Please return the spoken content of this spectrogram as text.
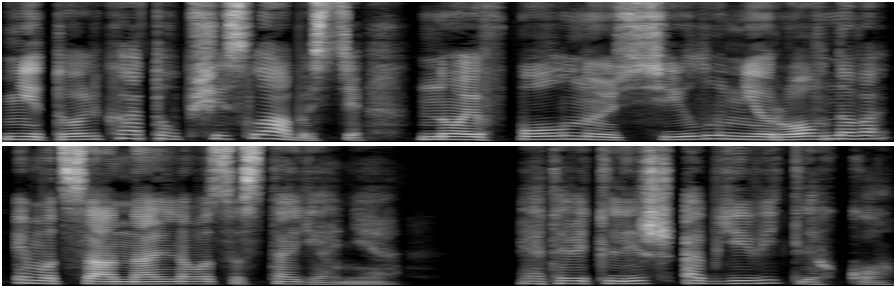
Не только от общей слабости, но и в полную силу неровного эмоционального состояния. Это ведь лишь объявить легко.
